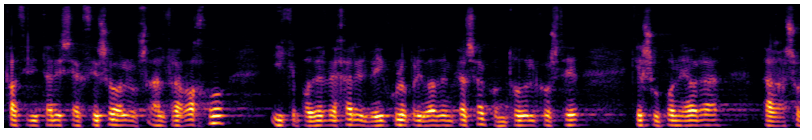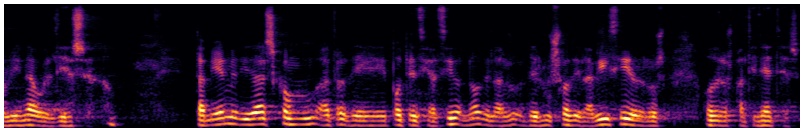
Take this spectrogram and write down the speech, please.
facilitar ese acceso al trabajo y que poder dejar el vehículo privado en casa con todo el coste que supone ahora la gasolina o el diésel. También medidas de potenciación del uso de la bici o de, los, o de los patinetes.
